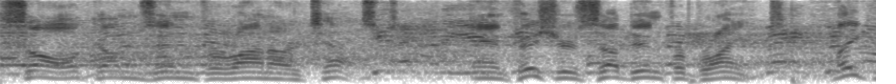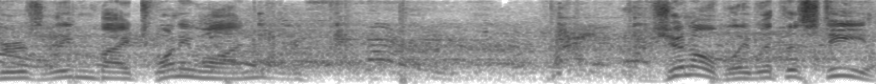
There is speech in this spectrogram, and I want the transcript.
Saul comes in for Ron Artest. And Fisher subbed in for Bryant. Lakers leading by 21. Ginobili with the steal.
